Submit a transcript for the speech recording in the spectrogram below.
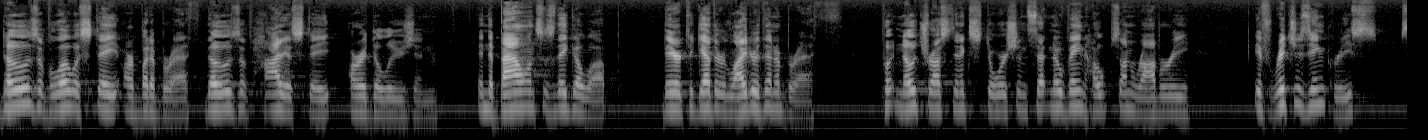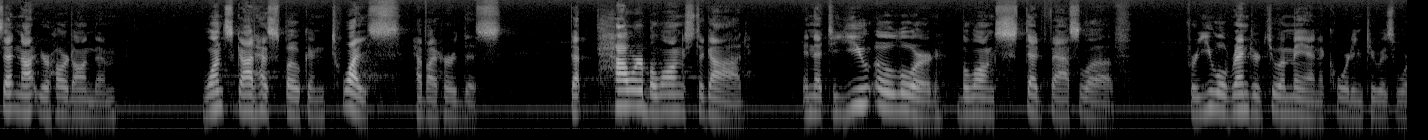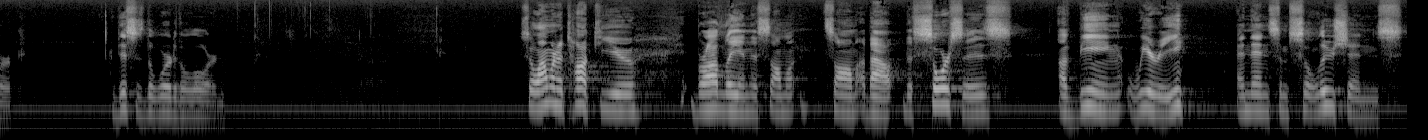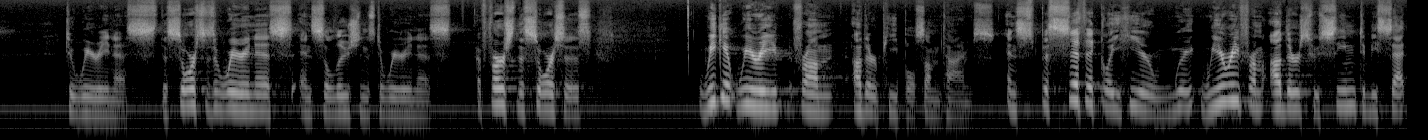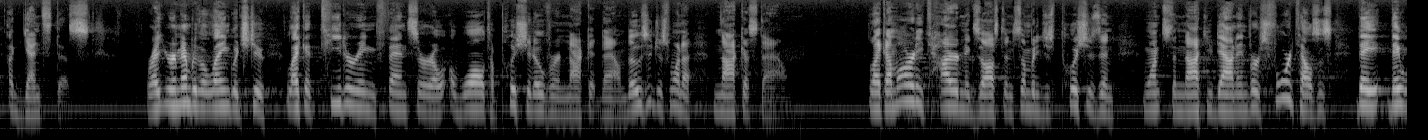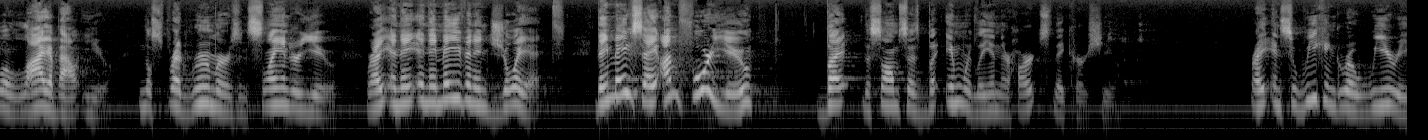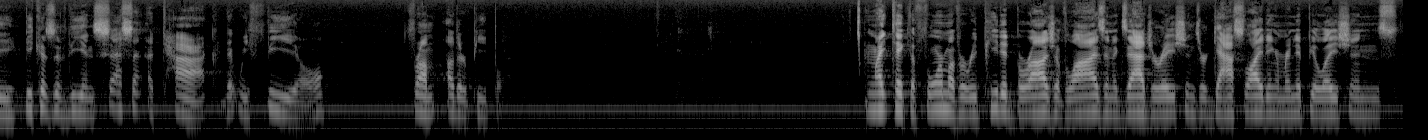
Those of low estate are but a breath, those of high estate are a delusion. In the balance as they go up, they are together lighter than a breath. Put no trust in extortion, set no vain hopes on robbery. If riches increase, set not your heart on them. Once God has spoken, twice have I heard this that power belongs to God, and that to you, O Lord, belongs steadfast love. For you will render to a man according to his work. This is the word of the Lord. So I want to talk to you broadly in this psalm, psalm about the sources of being weary and then some solutions to weariness. The sources of weariness and solutions to weariness. First, the sources. We get weary from other people sometimes, and specifically here, weary from others who seem to be set against us. Right? You remember the language too, like a teetering fence or a, a wall to push it over and knock it down. Those who just want to knock us down. Like I'm already tired and exhausted, and somebody just pushes and wants to knock you down. And verse 4 tells us they, they will lie about you and they'll spread rumors and slander you, right? And they, and they may even enjoy it. They may say, I'm for you, but the psalm says, but inwardly in their hearts, they curse you. Right? And so we can grow weary because of the incessant attack that we feel from other people. It might take the form of a repeated barrage of lies and exaggerations or gaslighting or manipulations.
